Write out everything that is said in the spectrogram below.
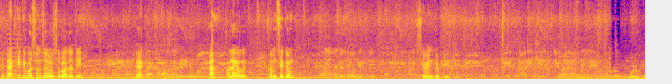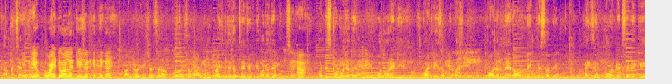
हे बॅग कितीपासून सुरुवात होती? बॅग? हाँ अलग अलग। कम से कम सेवन फिफ्टी। ये वाइट वाला टी शर्ट कितने का है? बाकी वो टी शर्ट सर आपको ऐसा बार्गेनिंग प्राइस में तो थ्री फिफ्टी बताते हैं सर हाँ। और डिस्काउंट हो जाता है यहाँ पे। बहुत वैरायटी है वाइट के अपने पास कॉलर में राउंड नेक में सब है। मैक्सिमम टू हंड्रेड से लेके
